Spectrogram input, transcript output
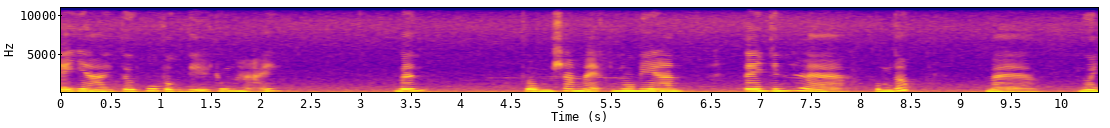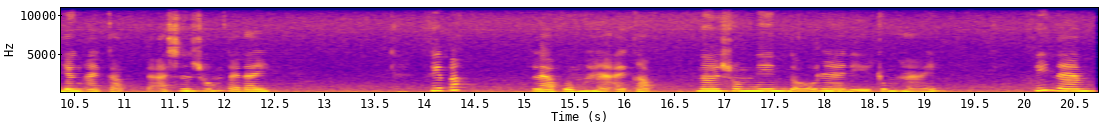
chảy dài từ khu vực địa Trung Hải đến vùng sa mạc Nubian. Đây chính là vùng đất mà người dân Ai Cập đã sinh sống tại đây. Phía Bắc là vùng Hạ Ai Cập, nơi sông Nin đổ ra địa Trung Hải. Phía Nam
